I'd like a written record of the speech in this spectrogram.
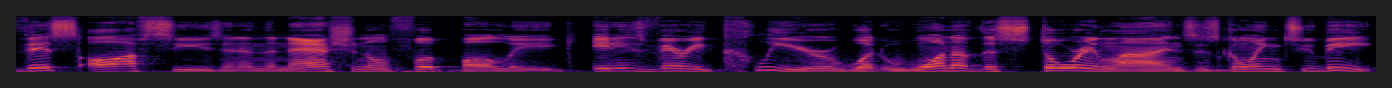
this offseason in the National Football League, it is very clear what one of the storylines is going to be.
